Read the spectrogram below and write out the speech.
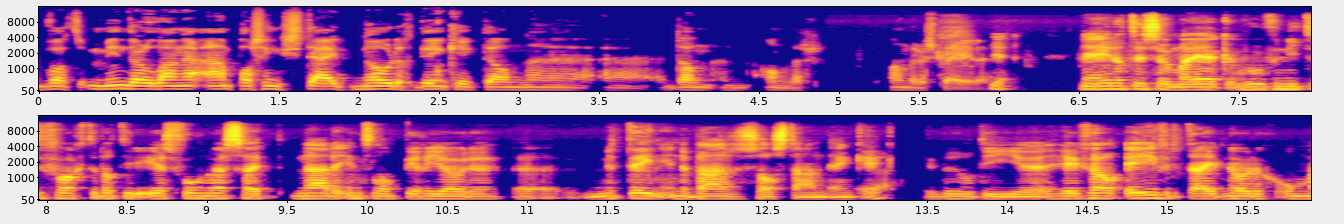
wat minder lange aanpassingstijd nodig, denk ik, dan, eh, eh, dan een ander, andere speler. Ja. Nee, dat is zo. Maar ja, we hoeven niet te verwachten dat hij de eerstvolgende wedstrijd na de interlandperiode eh meteen in de basis zal staan, denk ik. Ik bedoel, die heeft wel even de tijd nodig om,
